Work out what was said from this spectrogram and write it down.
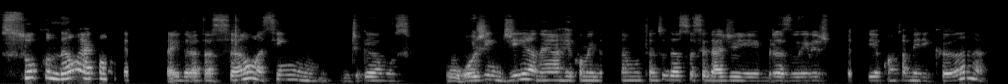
Suco não é considerado hidratação, assim, digamos, hoje em dia, né, a recomendação tanto da Sociedade Brasileira de Pediatria quanto americana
